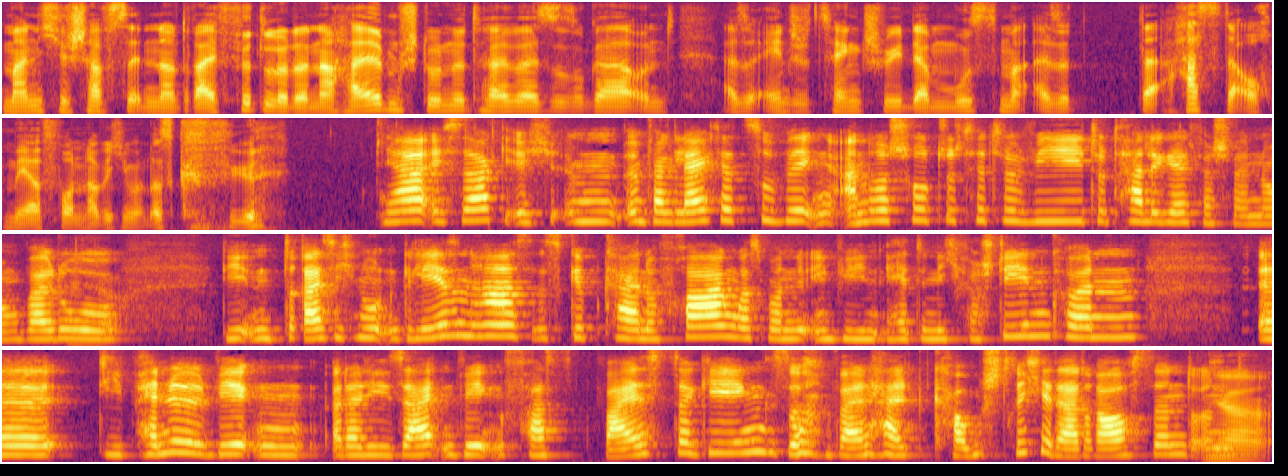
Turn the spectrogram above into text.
manche schaffst du in einer Dreiviertel oder einer halben Stunde teilweise sogar. Und also Angel Sanctuary, da muss man, also da hast du auch mehr von, habe ich immer das Gefühl. Ja, ich sag, ich, im, im Vergleich dazu wirken andere Shoujo-Titel wie totale Geldverschwendung, weil du ja. die in 30 Minuten gelesen hast, es gibt keine Fragen, was man irgendwie hätte nicht verstehen können. Äh, die Panel wirken oder die Seiten wirken fast weiß dagegen, so, weil halt kaum Striche da drauf sind. Und, ja.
